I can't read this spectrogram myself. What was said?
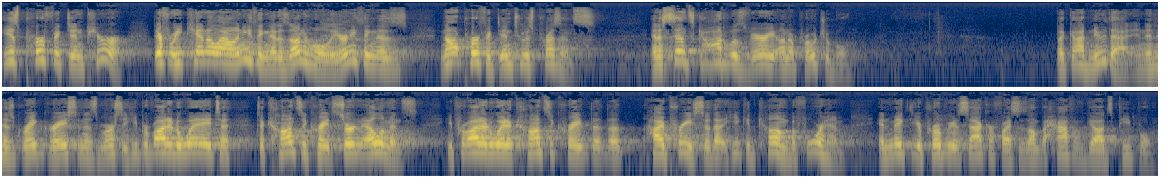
He is perfect and pure. Therefore, He can't allow anything that is unholy or anything that is not perfect into His presence. In a sense, God was very unapproachable. But God knew that, and in His great grace and His mercy, He provided a way to, to consecrate certain elements. He provided a way to consecrate the, the high priest so that he could come before him and make the appropriate sacrifices on behalf of God's people.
